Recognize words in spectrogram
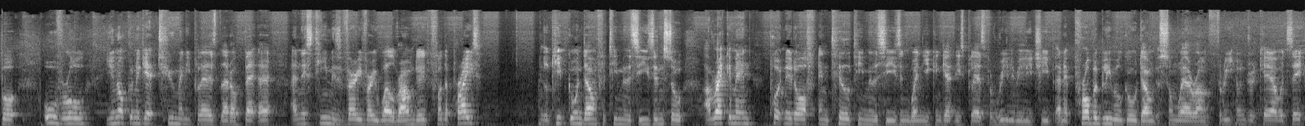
But overall, you're not going to get too many players that are better, and this team is very, very well rounded for the price. It'll keep going down for team of the season, so I recommend putting it off until team of the season when you can get these players for really, really cheap, and it probably will go down to somewhere around 300k, I would say.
